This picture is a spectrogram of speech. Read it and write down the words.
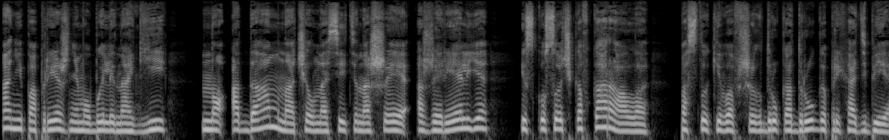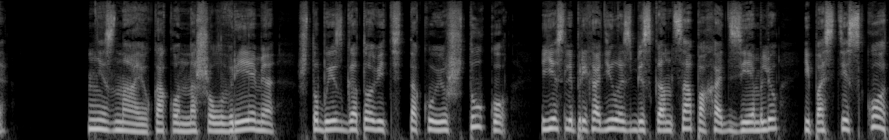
Они по-прежнему были ноги, но Адам начал носить на шее ожерелье из кусочков коралла, постукивавших друг от друга при ходьбе. Не знаю, как он нашел время, чтобы изготовить такую штуку, если приходилось без конца пахать землю и пасти скот,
